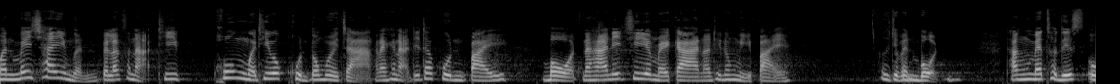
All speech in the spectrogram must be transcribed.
มันไม่ใช่เหมือนเป็นลักษณะที่พุ่งมาที่ว่าคุณต้องบริจาคในขณะที่ถ้าคุณไปโบสถ์นะคะนี่ที่อเมริกาเนาะที่น้องหมีไป คือจะเป็นโบสถ์ทั้งเมทอดิสโอ้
